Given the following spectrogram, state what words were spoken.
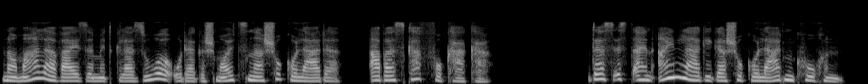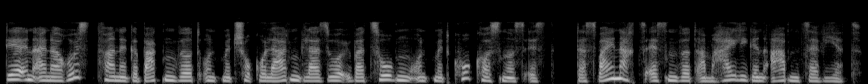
normalerweise mit Glasur oder geschmolzener Schokolade, aber Skaffokaka. Das ist ein einlagiger Schokoladenkuchen, der in einer Röstpfanne gebacken wird und mit Schokoladenglasur überzogen und mit Kokosnuss ist. Das Weihnachtsessen wird am heiligen Abend serviert.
